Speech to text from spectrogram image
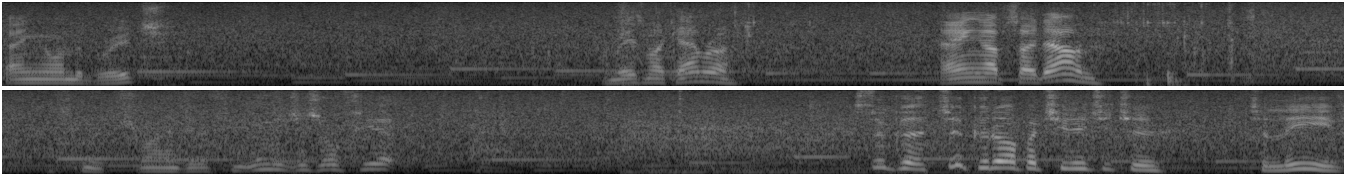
hanging on the bridge. And there's my camera, hanging upside down. Just gonna try and get a few images off here. A, took a good opportunity to, to leave.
